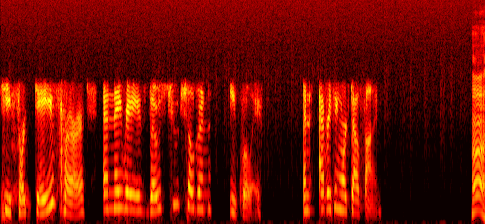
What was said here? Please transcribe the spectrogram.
he forgave her, and they raised those two children equally. And everything worked out fine. Huh.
